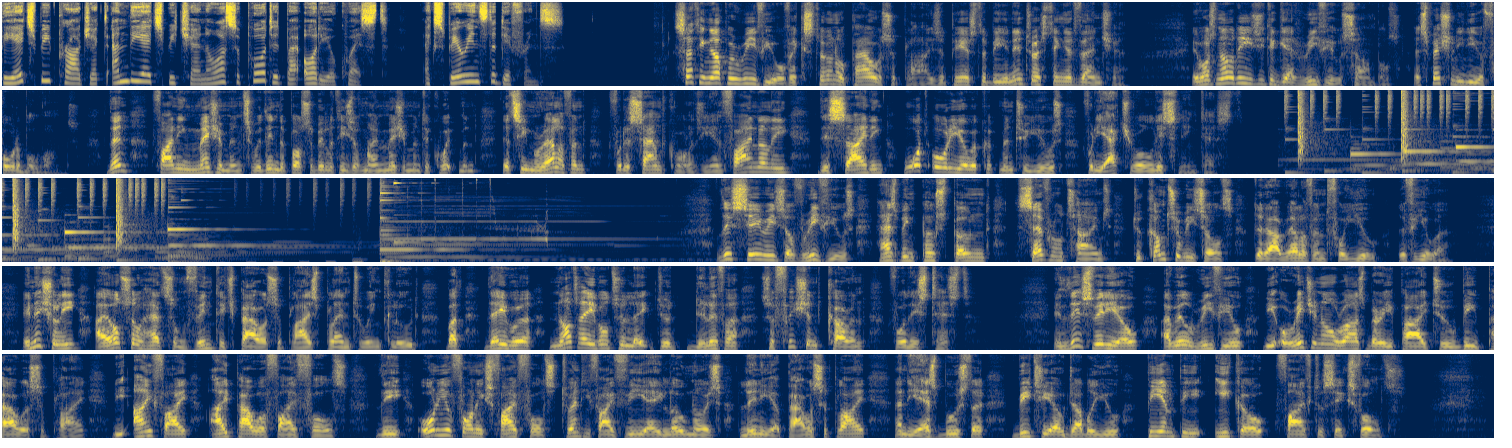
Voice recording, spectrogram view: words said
The HB project and the HB channel are supported by AudioQuest. Experience the difference. Setting up a review of external power supplies appears to be an interesting adventure. It was not easy to get review samples, especially the affordable ones. Then finding measurements within the possibilities of my measurement equipment that seem relevant for the sound quality and finally deciding what audio equipment to use for the actual listening test. This series of reviews has been postponed several times to come to results that are relevant for you, the viewer. Initially I also had some vintage power supplies planned to include, but they were not able to, to, deliver sufficient current for this test. In this video I will review the original Raspberry Pi 2B power supply, the iFi iPower 5V, the Audiophonics 5V 25VA low noise linear power supply and the S-Booster BOTW P&P Eco 5 to 6 volts.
